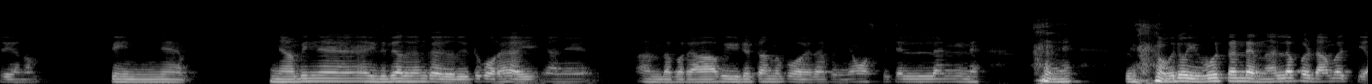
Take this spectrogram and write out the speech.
ചെയ്യണം. പിന്നെ ഞാൻ പിന്നെ ഇതിൽ അധികം കയറിയിട്ട് കുറേ ആയി. ഞാൻ എന്താ പറയുക ആ വീഡിയോ ഇട്ട് അന്ന് പോയതാണ് പിന്നെ ഹോസ്പിറ്റലിൽ തന്നെ പിന്നെ ഒരു ഒഴിവ് കിട്ടണ്ടേ? എന്നാലല്ല ഇടാൻ പറ്റിയ.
